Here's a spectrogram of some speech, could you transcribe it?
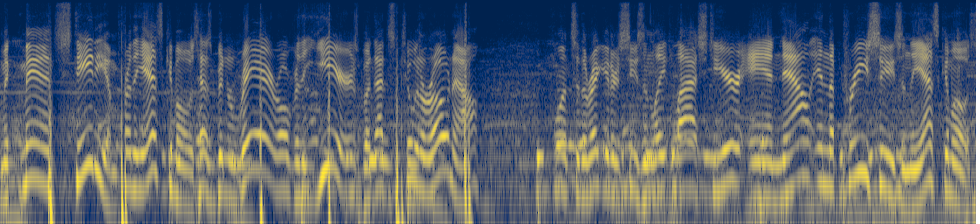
McMahon Stadium for the Eskimos has been rare over the years, but that's two in a row now. Once in the regular season late last year, and now in the preseason, the Eskimos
